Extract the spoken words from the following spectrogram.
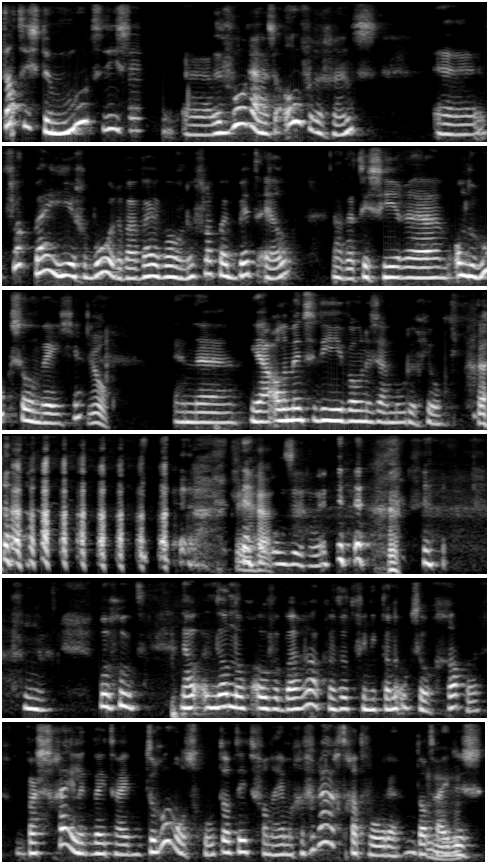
Dat is de moed die ze. eh de voorraad overigens, eh, vlakbij hier geboren, waar wij wonen, vlakbij Bet El. Nou, dat is hier eh, om de hoek zo'n beetje. Jo. En ja, alle mensen die hier wonen zijn moedig, joh. Ja. Onzin hoor. maar goed, nou en dan nog over Barak, want dat vind ik dan ook zo grappig. Waarschijnlijk weet hij drommels goed dat dit van hem gevraagd gaat worden. Dat hij Mhm. dus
